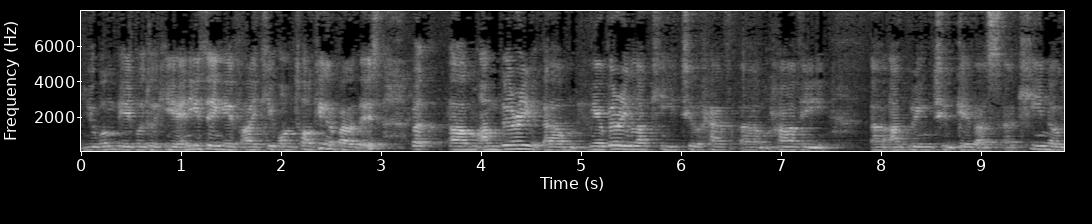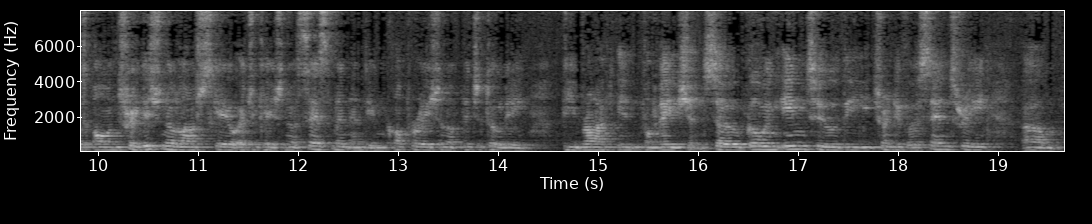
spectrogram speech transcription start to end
you won't be able to hear anything if I keep on talking about this. But um, I'm very, um, we are very lucky to have um, Harvey uh, agreeing to give us a keynote on traditional large-scale educational assessment and the incorporation of digitally derived information. So going into the 21st century, um,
